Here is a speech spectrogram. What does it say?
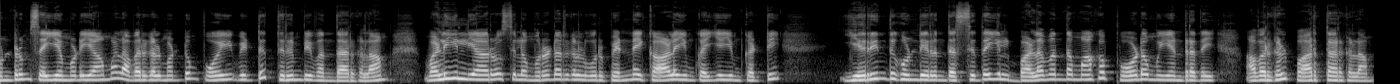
ஒன்றும் செய்ய முடியாமல் அவர்கள் மட்டும் போய்விட்டு திரும்பி வந்தார்களாம். வழியில் யாரோ சில முரடர்கள் ஒரு பெண்ணை காலையும் கையையும் கட்டி எரிந்து கொண்டிருந்த சிதையில் பலவந்தமாக போட முயன்றதை அவர்கள் பார்த்தார்களாம்.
